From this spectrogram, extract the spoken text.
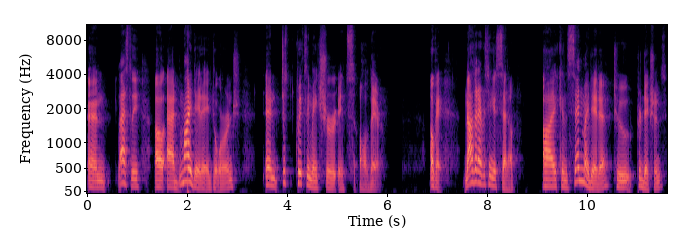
And lastly, I'll add my data into orange and just quickly make sure it's all there. Okay, now that everything is set up, I can send my data to predictions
